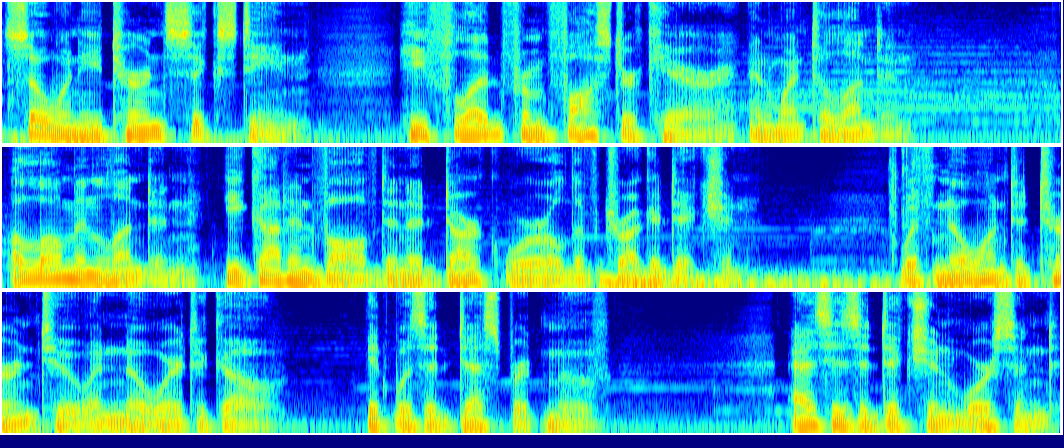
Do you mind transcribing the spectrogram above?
So when he turned 16, he fled from foster care and went to London. Alone in London, he got involved in a dark world of drug addiction. With no one to turn to and nowhere to go, it was a desperate move. As his addiction worsened,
